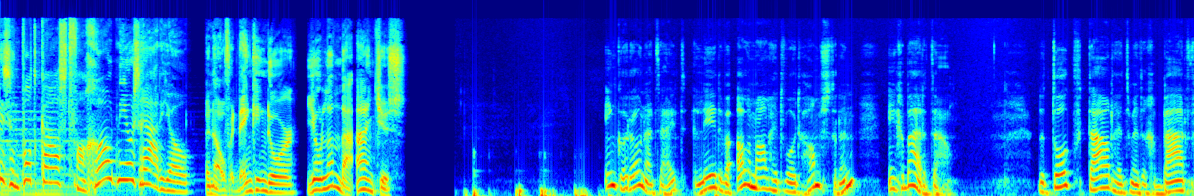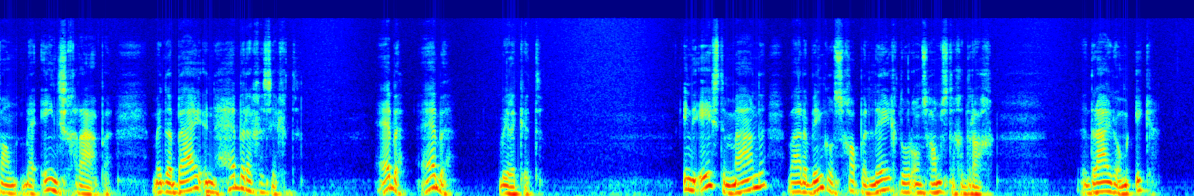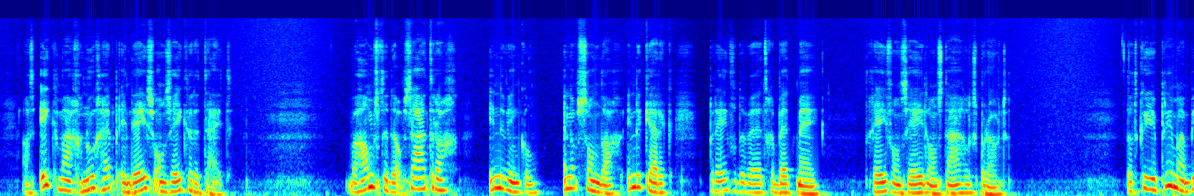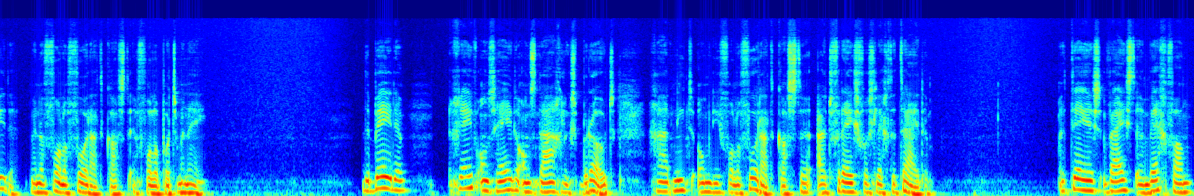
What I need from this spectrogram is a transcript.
Dit is een podcast van Groot Nieuws Radio. Een overdenking door Jolanda Aantjes. In coronatijd leerden we allemaal het woord hamsteren in gebarentaal. De tolk vertaalde het met een gebaar van bijeenschrapen, met daarbij een hebberig gezicht. Hebben, hebben, wil ik het. In de eerste maanden waren winkelschappen leeg door ons hamstergedrag. Het draaide om ik. Als ik maar genoeg heb in deze onzekere tijd. We hamsterden op zaterdag in de winkel en op zondag in de kerk prevelden we het gebed mee. Geef ons heden ons dagelijks brood. Dat kun je prima bidden met een volle voorraadkast en volle portemonnee. De bede Geef ons heden ons dagelijks brood gaat niet om die volle voorraadkasten uit vrees voor slechte tijden. Matthäus wijst een weg van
